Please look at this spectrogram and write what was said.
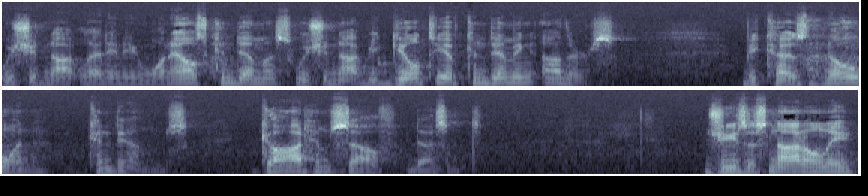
We should not let anyone else condemn us. We should not be guilty of condemning others because no one condemns. God Himself doesn't. Jesus not only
